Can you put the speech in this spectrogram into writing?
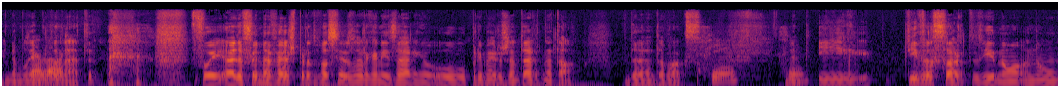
ainda me lembro da Adoro. data, foi, olha, foi na véspera de vocês organizarem o, primeiro jantar de Natal da, da box. Sim, sim. E tive a sorte de ir num, num,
